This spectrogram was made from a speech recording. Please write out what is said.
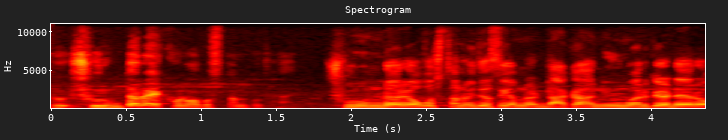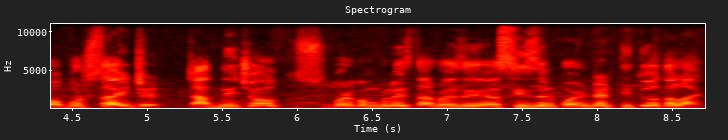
তো শোরুমটার এখন অবস্থান কোথায়? শোরুমটার অবস্থান হইতেছে আপনার ঢাকা নিউ মার্কেটের অপর side Chandni Chowk super complex তারপরে সিজন পয়েন্টের তৃতীয় তলায়।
